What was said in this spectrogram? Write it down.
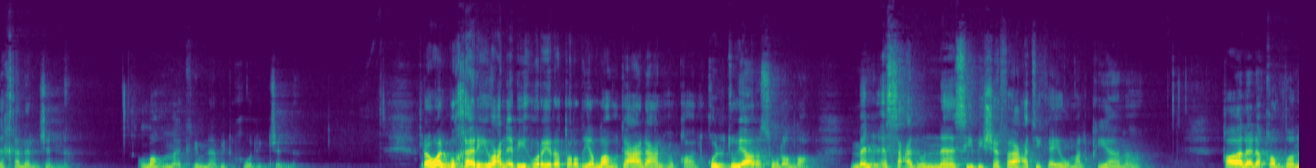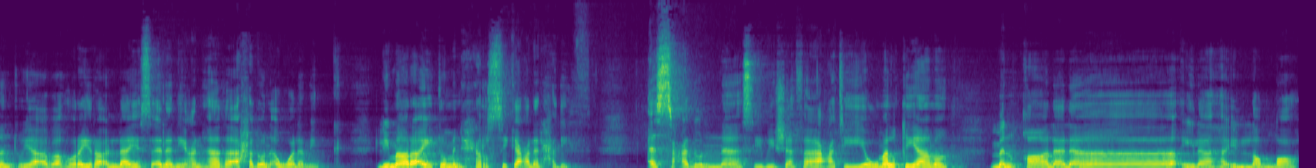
دخل الجنة. اللهم أكرمنا بدخول الجنة. روى البخاري عن أبي هريرة رضي الله تعالى عنه قال قلت يا رسول الله من أسعد الناس بشفاعتك يوم القيامة؟ قال لقد ظننت يا أبا هريرة أن لا يسألني عن هذا أحد أول منك. لما رأيت من حرصك على الحديث أسعد الناس بشفاعتي يوم القيامة؟ من قال لا إله إلا الله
